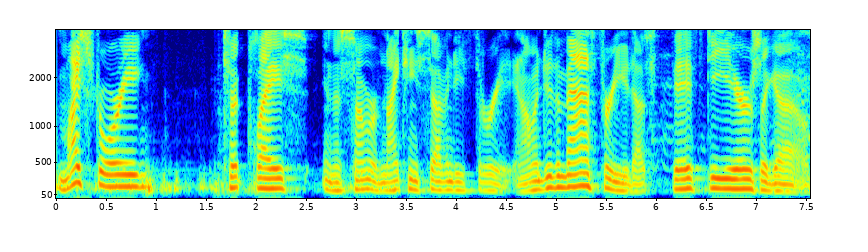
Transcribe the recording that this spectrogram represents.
My story took place in the summer of 1973, and I'm gonna do the math for you. That's 50 years ago.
